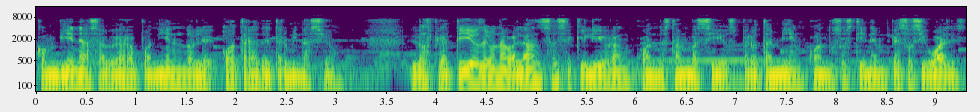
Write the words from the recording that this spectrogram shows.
conviene a saber oponiéndole otra determinación. Los platillos de una balanza se equilibran cuando están vacíos, pero también cuando sostienen pesos iguales.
